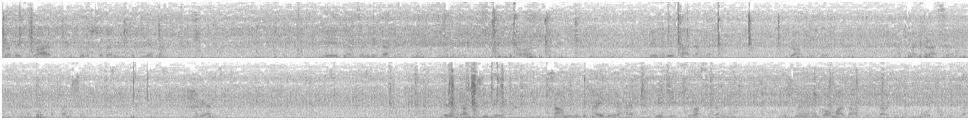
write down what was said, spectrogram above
प्रवेश द्वार पुरुष सदन द्वितीय का ये इधर जनरेटर है। और इधर एक कार्यालय जो आप देख रहे हैं। अपना घर आश्रम भारत का परिसर, हरियाली। इधर आप सीधे सामने दिखाई दे रहा है, ये जीव सेवा सदन है। इसमें गौ माता कुत्ता मोर, कबूतर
